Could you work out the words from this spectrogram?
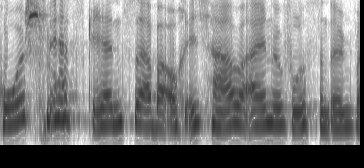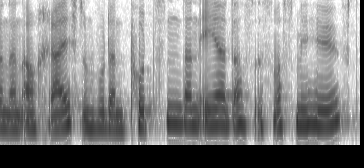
hohe Schmerzgrenze, aber auch ich habe eine, wo es dann irgendwann dann auch reicht und wo dann Putzen dann eher das ist, was mir hilft.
